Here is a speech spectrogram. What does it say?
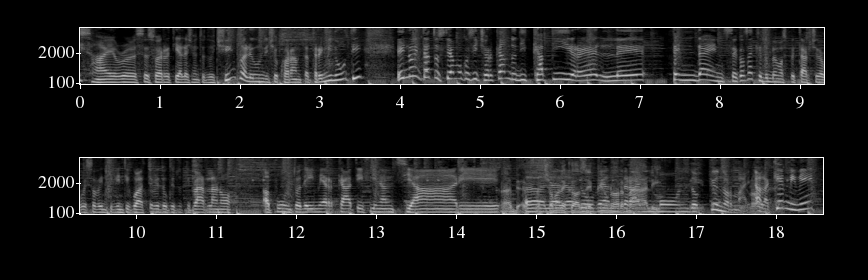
Miley Cyrus su RTL 102.5 alle 11.43 minuti e noi intanto stiamo così cercando di capire le tendenze, cos'è che dobbiamo aspettarci da questo 2024? Vedo che tutti parlano appunto dei mercati finanziari, Vabbè, eh, facciamo la- le cose più normali. il mondo, Sì, più normali. no. Allora, che mi metto?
